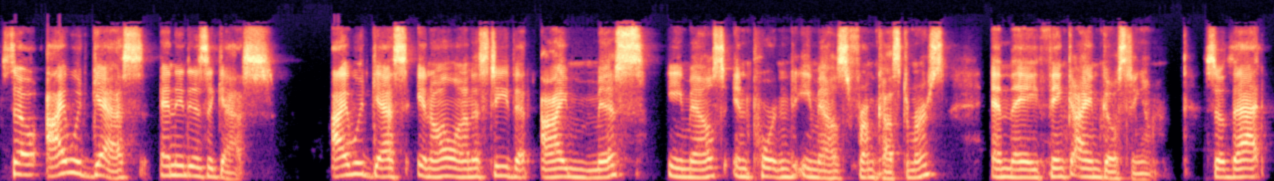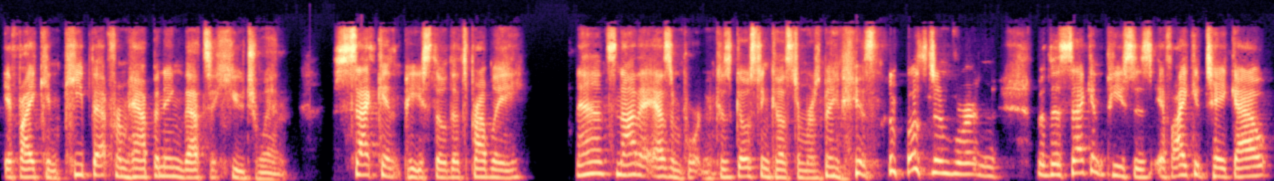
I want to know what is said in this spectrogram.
So I would guess, and it is a guess, I would guess, in all honesty, that I miss emails, important emails from customers, and they think I'm ghosting them. So that if I can keep that from happening, that's a huge win. Second piece, though, that's probably That's not as important because ghosting customers maybe is the most important. But the second piece is if I could take out,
